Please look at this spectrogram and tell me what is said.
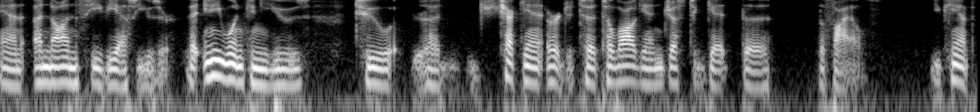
an non CVS user that anyone can use to uh, check in or to, to log in just to get the the files. You can't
